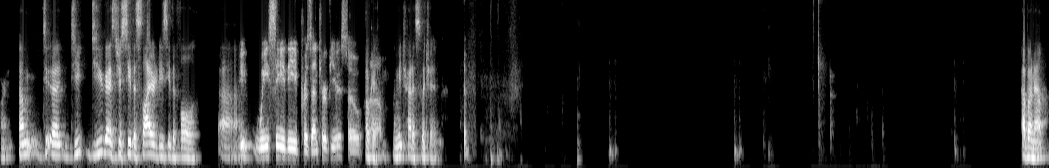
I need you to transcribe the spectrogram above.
All right. Um, do, uh, do, do you guys just see the slide or do you see the full? Uh... We, we see the presenter view. So, okay, um... let me try to switch it. Yep. How about now?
